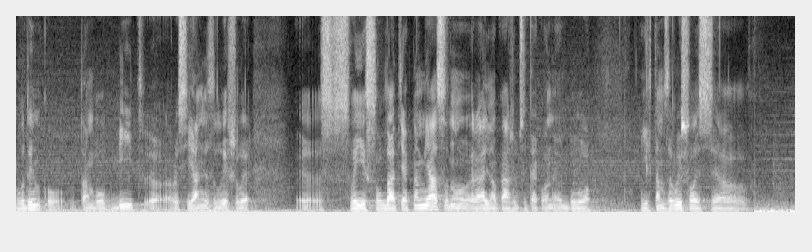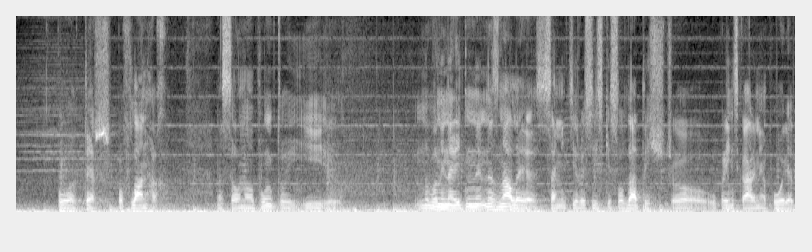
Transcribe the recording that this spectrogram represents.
будинку там був бій. е, Росіяни залишили е, своїх солдат як на м'ясо. Ну реально кажучи, так воно було. Їх там залишилось е, по теж по флангах населеного пункту і. Ну, вони навіть не, не знали самі ті російські солдати, що українська армія поряд,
